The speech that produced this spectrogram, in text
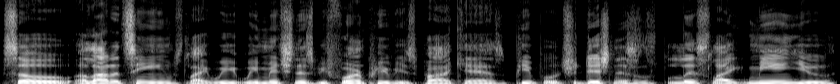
So a lot of teams, like we we mentioned this before in previous podcasts, people traditionalists like me and you,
